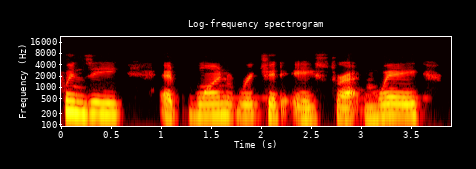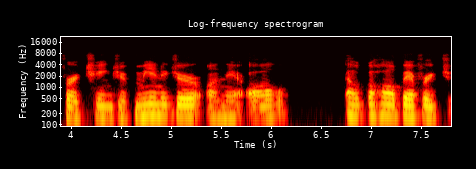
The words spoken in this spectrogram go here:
Quincy, at one Richard A. Stratton Way for a change of manager on their all alcohol beverage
